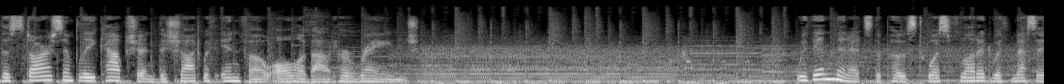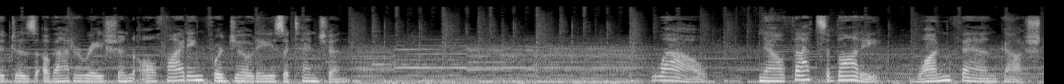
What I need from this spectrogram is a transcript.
The star simply captioned the shot with info all about her range. Within minutes the post was flooded with messages of adoration all fighting for Jodie's attention. Wow! Now that's a body, one fan gushed.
